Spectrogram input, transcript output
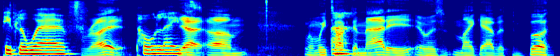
people aware of right pole lathes. Yeah. Um, when we talked uh, to Maddie, it was Mike Abbott's book,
